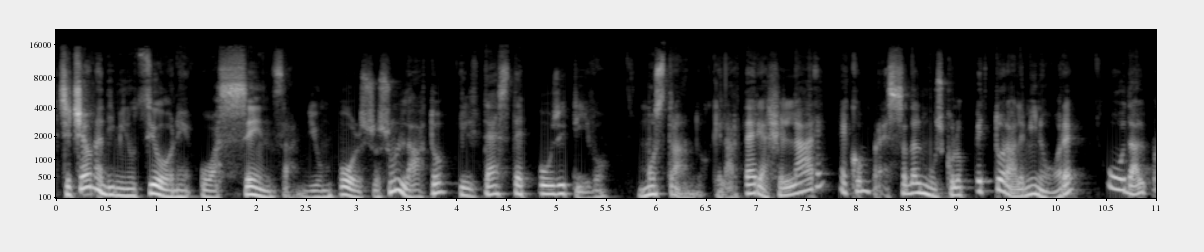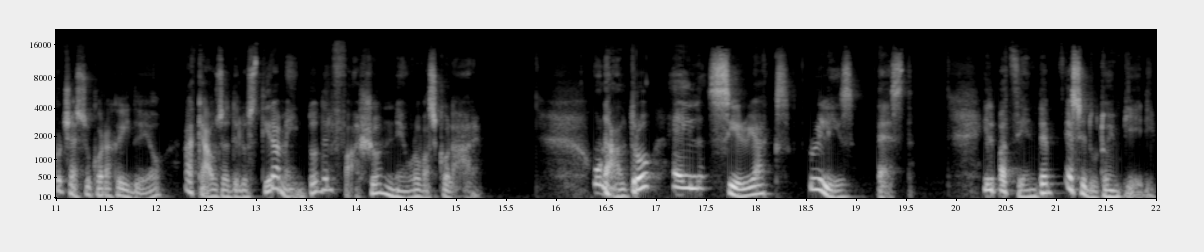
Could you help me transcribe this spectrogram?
Se c'è una diminuzione o assenza di un polso su un lato, il test è positivo, mostrando che l'arteria ascellare è compressa dal muscolo pettorale minore o dal processo coracoideo a causa dello stiramento del fascio neurovascolare. Un altro è il Syriax Release Test. Il paziente è seduto in piedi.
